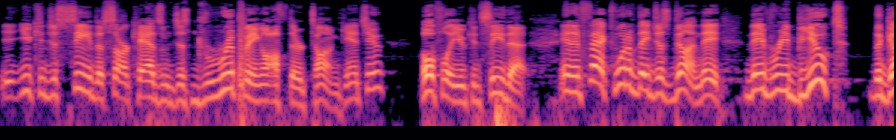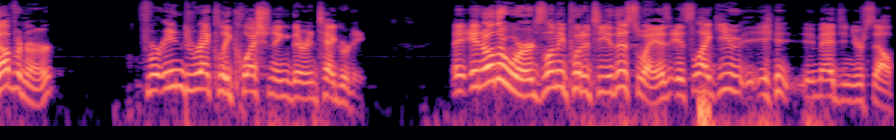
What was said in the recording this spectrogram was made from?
You can just see the sarcasm just dripping off their tongue, can't you? Hopefully you can see that. And in fact, what have they just done? They, they've rebuked the governor for indirectly questioning their integrity. In other words, let me put it to you this way. It's like you, imagine yourself.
